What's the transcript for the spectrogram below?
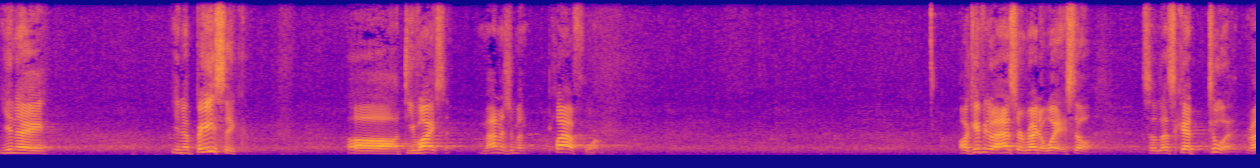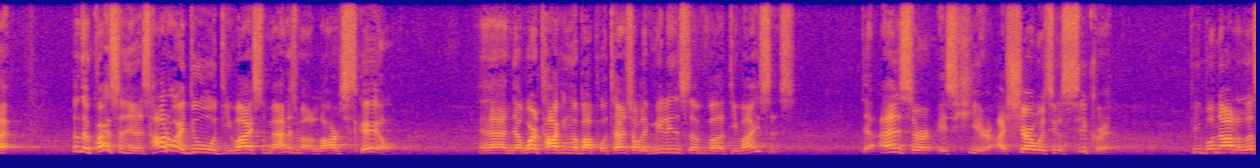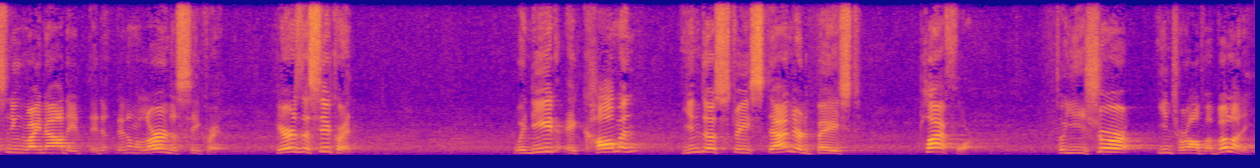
in a, in a basic uh, device management platform. I'll give you the answer right away. So, so let's get to it, right? So the question is, how do I do device management at large scale? And uh, we're talking about potentially millions of uh, devices. The answer is here. I share with you a secret. People not listening right now, they, they, don't, they don't learn the secret. Here's the secret. We need a common industry standard based platform to ensure interoperability.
